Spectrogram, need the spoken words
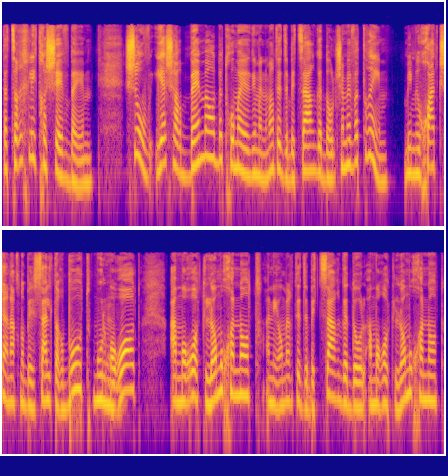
אתה צריך להתחשב בהם. שוב, יש הרבה מאוד בתחום הילדים, אני אומרת את זה בצער גדול, שמוותרים. במיוחד כשאנחנו בסל תרבות מול. מורות, המורות לא מוכנות, אני אומרת את זה בצער גדול, המורות לא מוכנות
